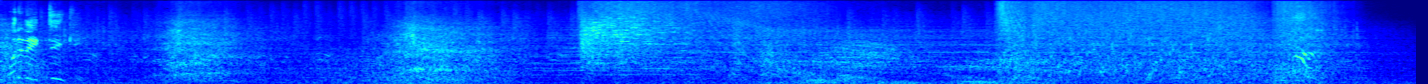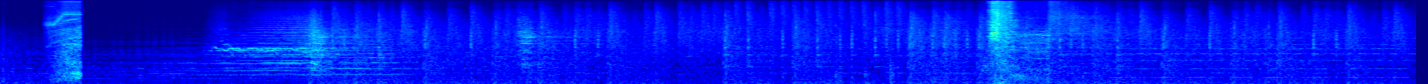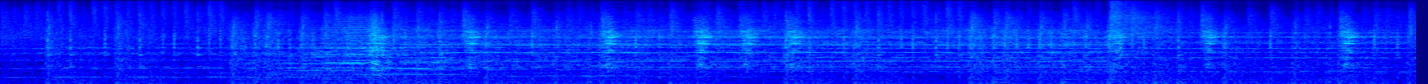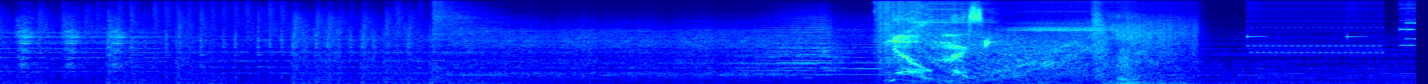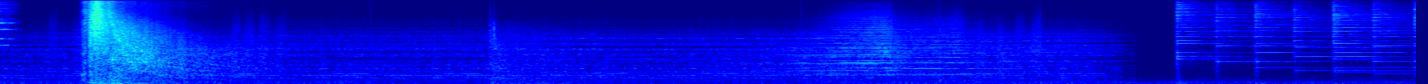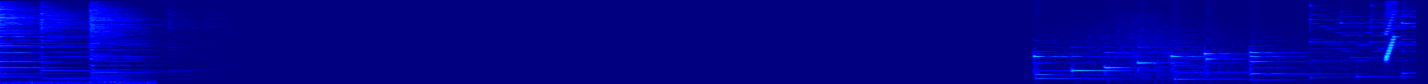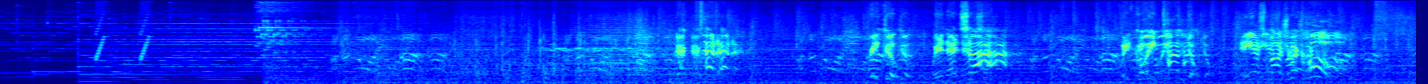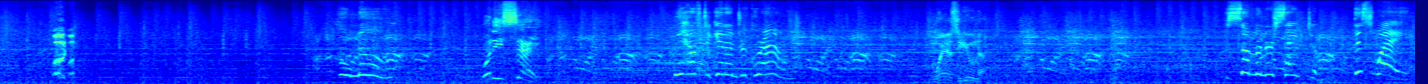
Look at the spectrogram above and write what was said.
What are they thinking? Rikku, Winetsa! Rikku Itando! Eyes Majmako! Oh no! What'd he say? We have to get underground! Where's Yuna? Summoner Sanctum! This way!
